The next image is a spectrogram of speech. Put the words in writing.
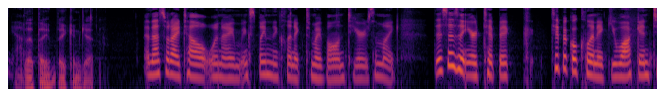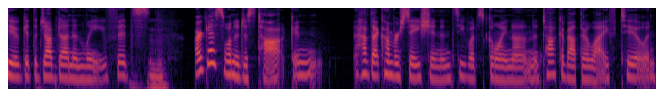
Yeah. that they, they can get. And that's what I tell when I'm explaining the clinic to my volunteers. I'm like, this isn't your typic typical clinic you walk into, get the job done, and leave. It's Mhm. our guests want to just talk and have that conversation and see what's going on and talk about their life too. And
